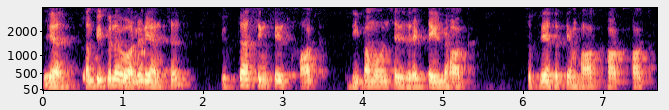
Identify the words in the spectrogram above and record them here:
This- Yeah, some people have already answered. Yukta Singh says hawk. Deepa Mohan says red-tailed hawk. Supriya Satyam hawk, hawk, hawk.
